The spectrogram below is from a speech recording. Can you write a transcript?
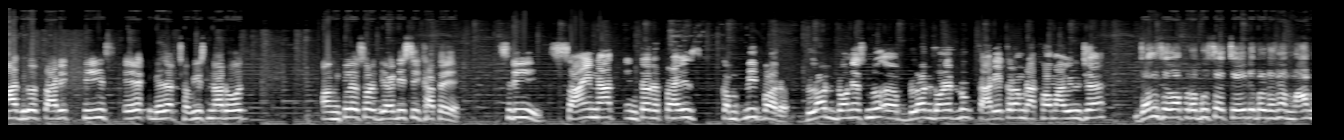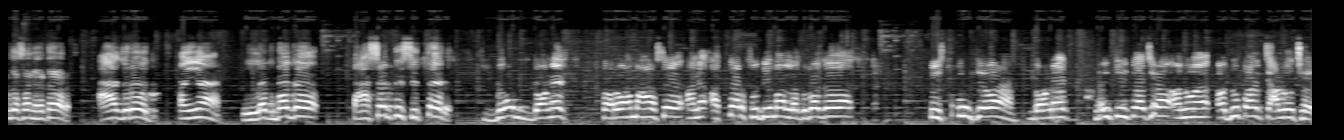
આજ રોજ તારીખ ત્રીસ એક બે હજાર છવ્વીસના રોજ અંકલેશ્વર જેડીસી ખાતે શ્રી સાંઈનાથ એન્ટરપ્રાઇઝ કંપની પર બ્લડ ડોનેશન બ્લડ ડોનેટનું કાર્યક્રમ રાખવામાં આવ્યું છે. જનસેવા પ્રભુ સે ચેરિટેબલ ટ્રસ્ટના માર્ગદર્શન હેઠળ આજ રોજ અહીંયા લગભગ પાસઠથી સિત્તેર બ્લડ ડોનેટ કરવામાં આવશે અને અત્યાર સુધીમાં લગભગ પિસ્તાલીસ જેવા ડોનેટ થઈ ચૂક્યા છે અને હજુ પણ ચાલુ છે.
